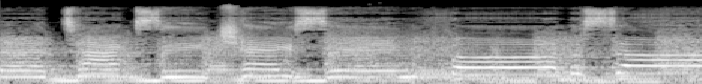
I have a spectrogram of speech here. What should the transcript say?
a taxi chasing for the sun.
